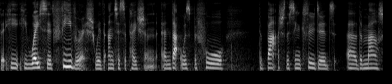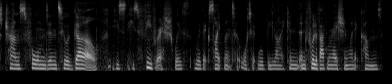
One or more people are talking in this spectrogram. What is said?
that he, he waited feverish with anticipation and that was before the batch that included uh, the mouse transformed into a girl. He's, he's feverish with, with excitement at what it will be like and, and full of admiration when it comes.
